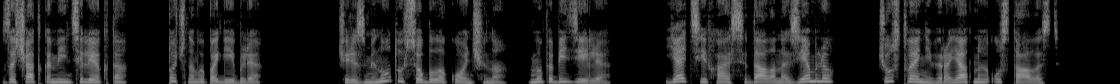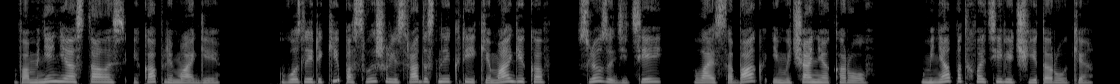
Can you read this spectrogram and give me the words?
с зачатками интеллекта, точно вы погибли. Через минуту все было кончено. Мы победили. Я тихо оседала на землю, чувствуя невероятную усталость. Во мне не осталось и капли магии. Возле реки послышались радостные крики магиков, слезы детей, лай собак и мычание коров. Меня подхватили чьи-то руки.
